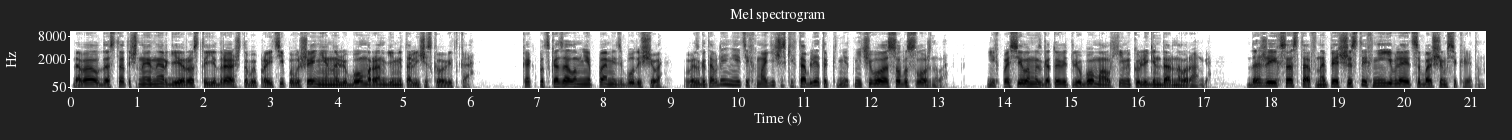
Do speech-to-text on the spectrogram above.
давал достаточно энергии роста ядра, чтобы пройти повышение на любом ранге металлического витка. Как подсказала мне память будущего — в изготовлении этих магических таблеток нет ничего особо сложного. Их по силам изготовить любому алхимику легендарного ранга. Даже их состав на 5 шестых не является большим секретом.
